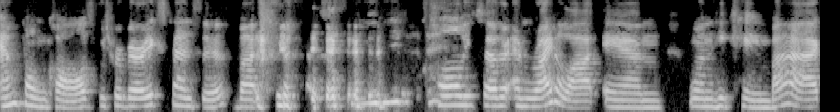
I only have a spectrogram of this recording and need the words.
and phone calls, which were very expensive, but we call each other and write a lot. And when he came back,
